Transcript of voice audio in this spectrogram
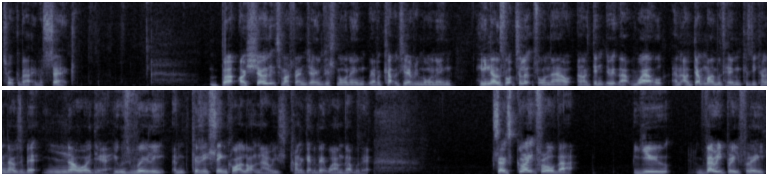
talk about in a sec. But I showed it to my friend James this morning. We have a cup of tea every morning. He knows what to look for now, and I didn't do it that well. And I don't mind with him because he kind of knows a bit. No idea. He was really, and because he's seen quite a lot now, he's kind of getting a bit wound up with it. So it's great for all that. You, very briefly,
